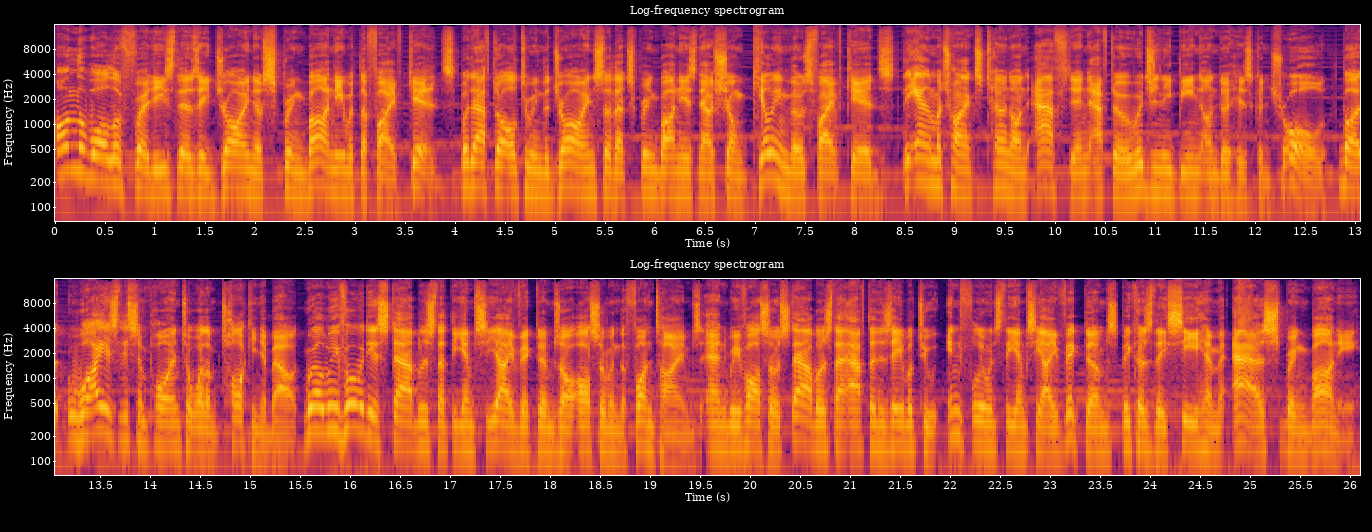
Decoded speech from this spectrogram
On the wall of Freddy's, there's a drawing of Spring Bonnie with the five kids. But after altering the drawing so that Spring Bonnie is now shown killing those five kids, the animatronics turn on Afton after originally being under his control. But why is this important to what I'm talking about? Well, we've already established that the MCI victims are also in the fun times, and we've also established that Afton is able to influence the MCI victims because they see him as Spring Bonnie.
